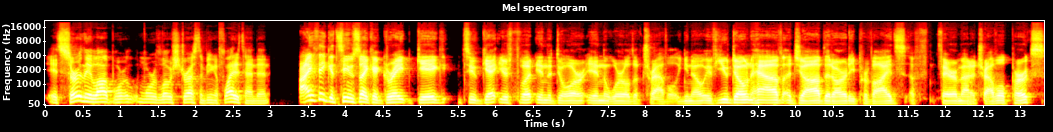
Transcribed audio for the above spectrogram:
it's certainly a lot more, more low stress than being a flight attendant. I think it seems like a great gig to get your foot in the door in the world of travel. You know, if you don't have a job that already provides a fair amount of travel perks,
